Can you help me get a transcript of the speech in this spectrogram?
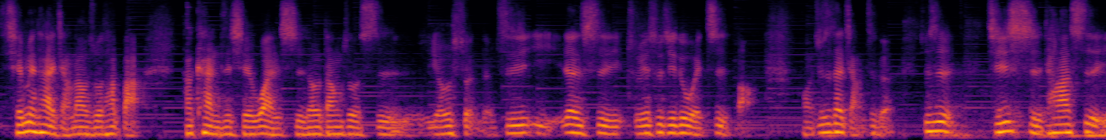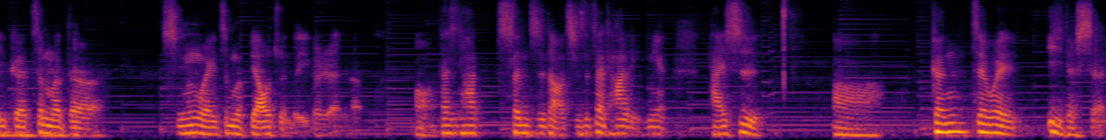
前面他也讲到说，他把他看这些万事都当作是有损的之意，认识主耶稣基督为至宝。哦，就是在讲这个，就是即使他是一个这么的。行为这么标准的一个人了，哦，但是他深知道，其实在他里面，还是啊，跟这位义的神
